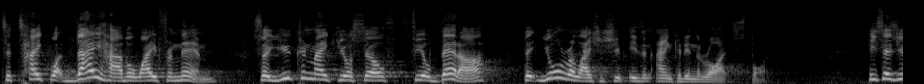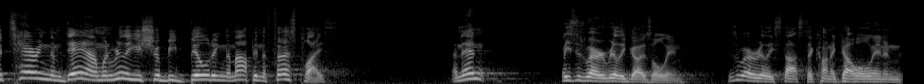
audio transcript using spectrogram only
to take what they have away from them so you can make yourself feel better that your relationship isn't anchored in the right spot. He says you're tearing them down when really you should be building them up in the first place. And then this is where he really goes all in. This is where it really starts to kind of go all in. And,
